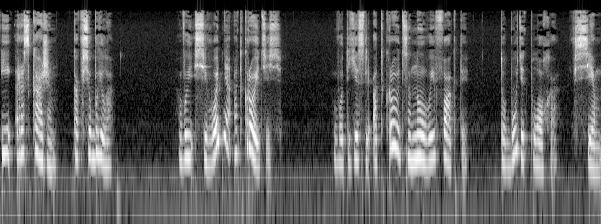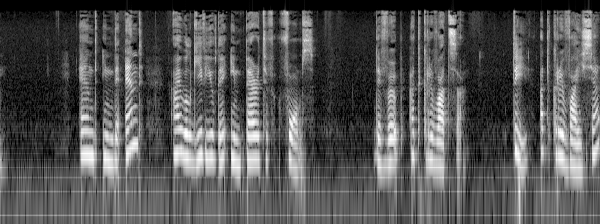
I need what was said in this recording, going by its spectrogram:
и расскажем, как все было. Вы сегодня откроетесь? Вот если откроются новые факты, то будет плохо всем. And in the end, I will give you the imperative forms. The verb открываться. Ты открывайся,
